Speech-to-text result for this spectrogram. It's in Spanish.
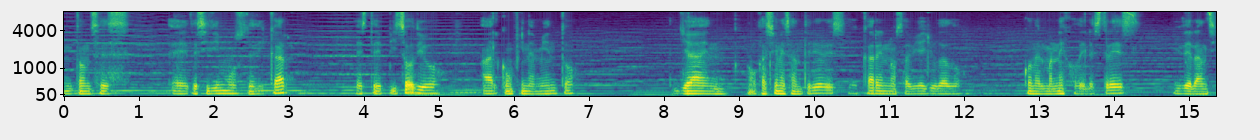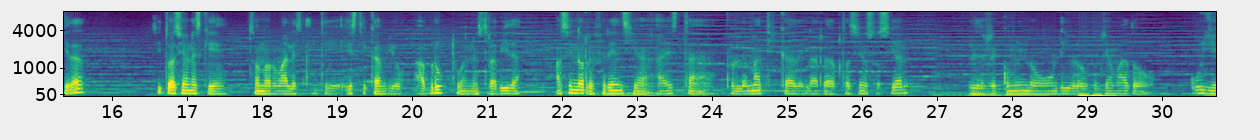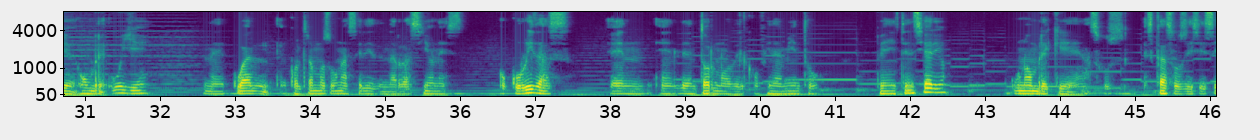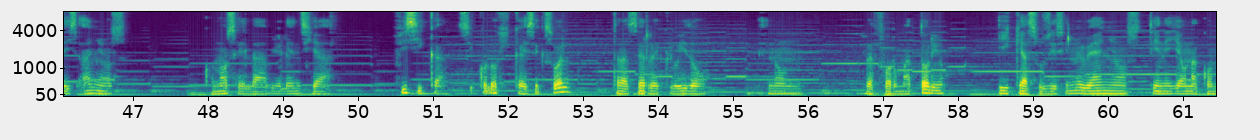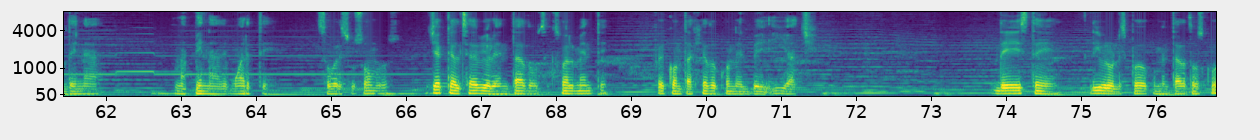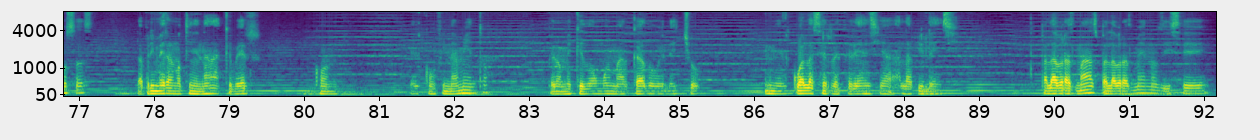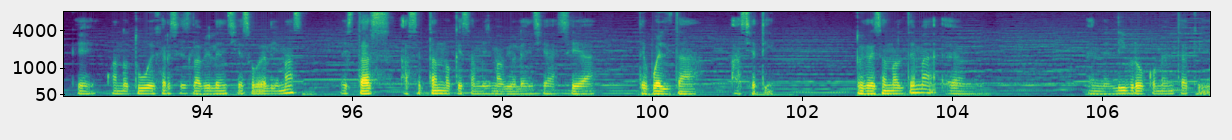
Entonces eh, decidimos dedicar este episodio al confinamiento. Ya en ocasiones anteriores eh, Karen nos había ayudado con el manejo del estrés y de la ansiedad, situaciones que son normales ante este cambio abrupto en nuestra vida, haciendo referencia a esta problemática de la readaptación social, les recomiendo un libro llamado Huye, hombre, huye, en el cual encontramos una serie de narraciones ocurridas en, el entorno del confinamiento penitenciario. Un hombre que a sus escasos 16 años conoce la violencia física, psicológica y sexual tras ser recluido en un reformatorio y que a sus 19 años tiene ya una condena, una pena de muerte sobre sus hombros, ya que al ser violentado sexualmente fue contagiado con el VIH. De este libro les puedo comentar dos cosas. La primera no tiene nada que ver con el confinamiento, pero me quedó muy marcado el hecho en el cual hace referencia a la violencia. Palabras más, palabras menos, dice que cuando tú ejerces la violencia sobre alguien más, estás aceptando que esa misma violencia sea devuelta hacia ti. Regresando al tema, em, en el libro comenta que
